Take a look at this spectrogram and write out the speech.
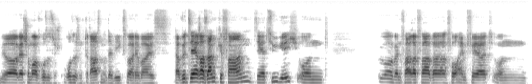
ja, wer schon mal auf russisch, russischen Straßen unterwegs war, der weiß, da wird sehr rasant gefahren, sehr zügig und ja, wenn Fahrradfahrer vor einem fährt und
